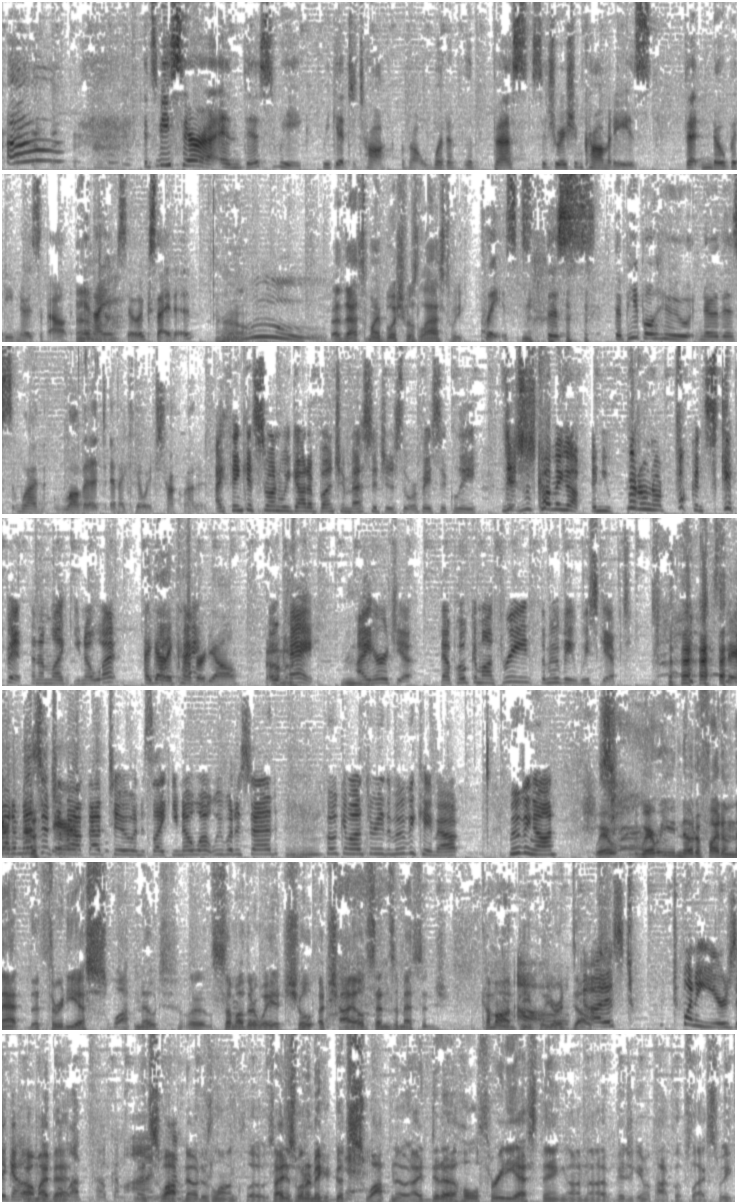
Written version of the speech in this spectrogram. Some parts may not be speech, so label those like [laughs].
It's me, Sarah, and this week we get to talk about one of the best situation comedies that nobody knows about, and I am so excited. Ooh. Uh, That's My Bush was last week. Please, [laughs] this the people who know this one love it, and I can't wait to talk about it. I think it's when we got a bunch of messages that were basically, this is coming up, and you better not fucking skip it. And I'm like, you know what? I got it covered, y'all. I'm gonna- Okay, I heard you. Now, Pokemon 3, the movie, we skipped. [laughs] We got a message Fair. about that too, and it's like, you know what we would have said? Mm-hmm. Pokemon 3, the movie came out. Moving on. Where where were you notified on that? The 3DS swap note? Or some other way a, chil- a child sends a message? Come on, people, oh, you're adults. God, it's tw 20 years ago. Oh, my bad. Love Pokemon. And swap note is long closed. I just want to make a good Yeah. swap note. I did a whole 3DS thing on uh, Video Game Apocalypse last week.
